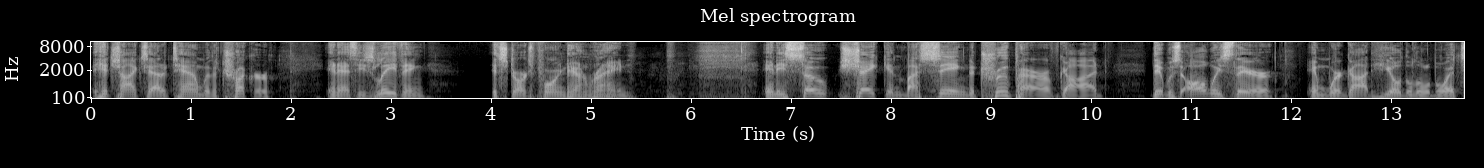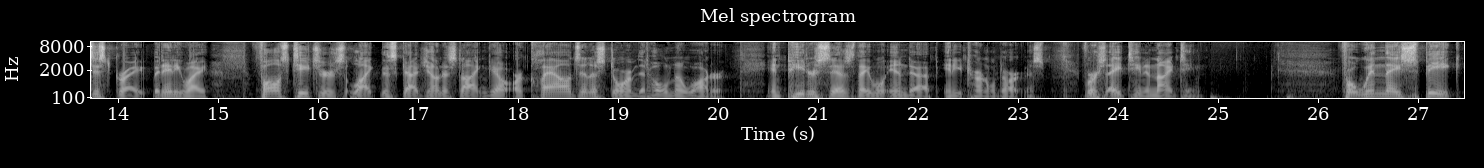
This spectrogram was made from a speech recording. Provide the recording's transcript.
hitchhikes out of town with a trucker. And as he's leaving, it starts pouring down rain. and he's so shaken by seeing the true power of God that was always there and where God healed the little boy. It's just great. But anyway, false teachers like this guy, Jonas Nightingale, are clouds in a storm that hold no water. And Peter says they will end up in eternal darkness. Verse 18 and 19. For when they speak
